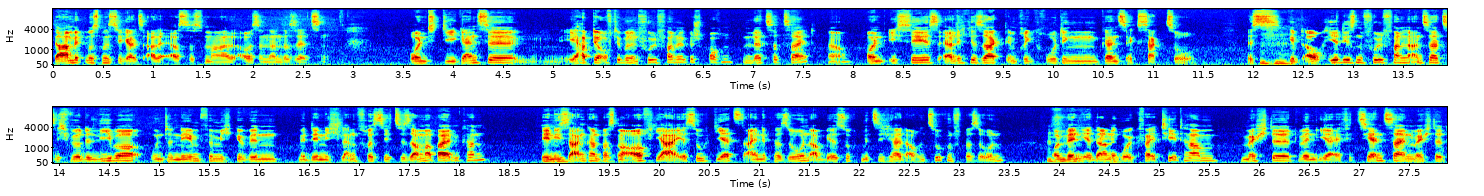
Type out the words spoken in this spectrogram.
damit muss man sich als allererstes mal auseinandersetzen. Und die ganze, ihr habt ja oft über den Full Funnel gesprochen in letzter Zeit, ja. Und ich sehe es ehrlich gesagt im Recruiting ganz exakt so. Es mhm. gibt auch hier diesen Full Funnel Ansatz. Ich würde lieber Unternehmen für mich gewinnen, mit denen ich langfristig zusammenarbeiten kann, denen ich sagen kann, pass mal auf, ja, ihr sucht jetzt eine Person, aber ihr sucht mit Sicherheit auch in Zukunft Personen. Und mhm. wenn ihr da eine hohe Qualität haben möchtet, wenn ihr effizient sein möchtet,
